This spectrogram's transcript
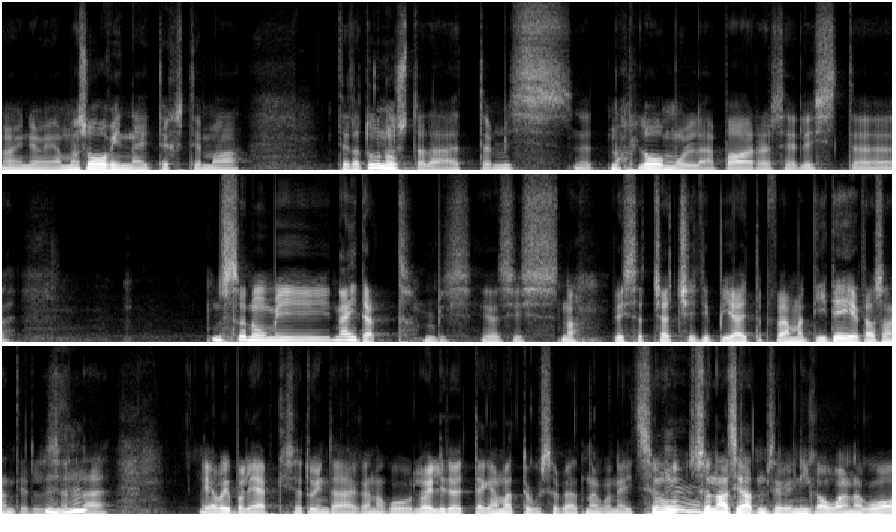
on ju, ja ma soovin näiteks tema, teda tunnustada, et mis, et noh, loo mulle paar sellist äh, sõnumi näidet, mis ja siis noh, lihtsalt chat-GTP aitab vähemalt idee tasandil mm -hmm. selle ja võib-olla jääbki see tund aega nagu lolli tööd tegemata, kus sa pead nagu neid sõnu, sõna seadmisega nii kaua nagu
